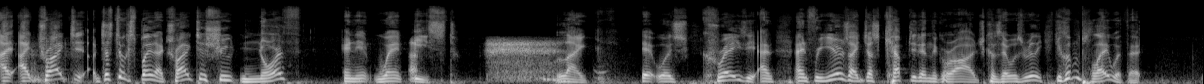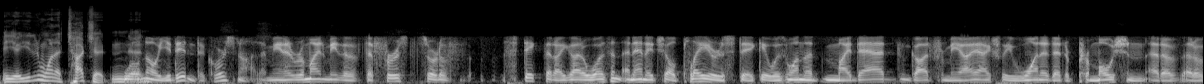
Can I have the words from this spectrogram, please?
I, I tried to, just to explain, I tried to shoot north and it went uh. east. Like, it was crazy. And, and for years, I just kept it in the garage because it was really, you couldn't play with it. You, you didn't want to touch it. And, well, no, you didn't. Of course not. I mean, it reminded me of the first sort of stick that I got. It wasn't an NHL player's stick. It was one that my dad got for me. I actually won it at a promotion at a at a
